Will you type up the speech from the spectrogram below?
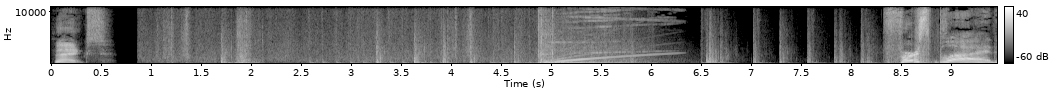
Thanks. First blood.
